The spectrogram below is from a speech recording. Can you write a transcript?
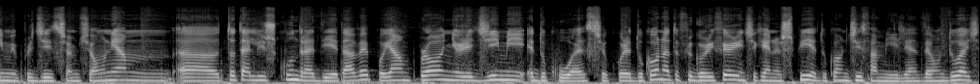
im i përgjithshëm që un jam uh, totalisht kundra dietave, po jam pro një regjimi edukues që kur edukon atë frigoriferin që ke në shtëpi, edukon gjithë familjen dhe un dua që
